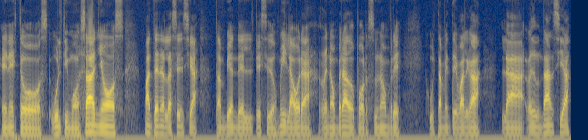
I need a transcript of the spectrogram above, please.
en estos últimos años, mantener la esencia también del TC2000, ahora renombrado por su nombre, justamente valga la redundancia.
